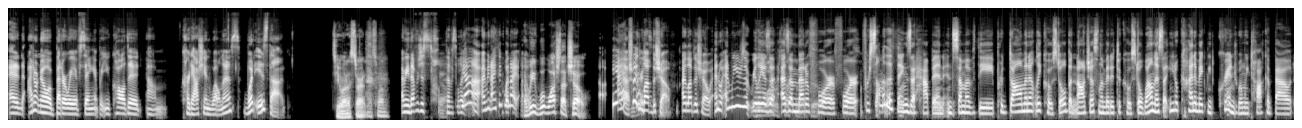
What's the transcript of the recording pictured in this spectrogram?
and I don't know a better way of saying it, but you called it um, Kardashian wellness. What is that? Do you want to start this one? I mean, that was just yeah. that was hilarious. Yeah, I mean, I think when I and we will watch that show. Yeah, I actually love the show. I love the show, and and we use it really as a as a metaphor for for some of the things that happen in some of the predominantly coastal, but not just limited to coastal wellness that you know kind of make me cringe when we talk about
